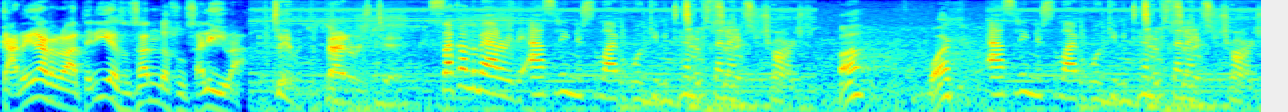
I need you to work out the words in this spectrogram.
cargar baterías usando su saliva. Suck on the battery. The acid in your saliva will give you 10% 10% extra charge. ¿Ah? ¿What? Acid in your saliva will give you 10% 10% extra extra charge.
